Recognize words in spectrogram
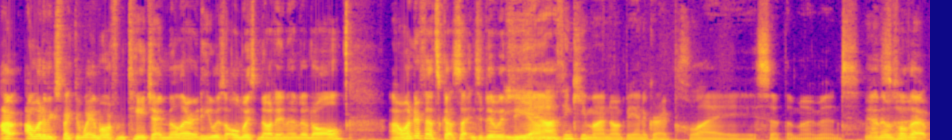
I, I would have expected way more from TJ Miller, and he was almost not in it at all. I wonder if that's got something to do with the. Yeah, um, I think he might not be in a great place at the moment. Yeah, and there was So, all that.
